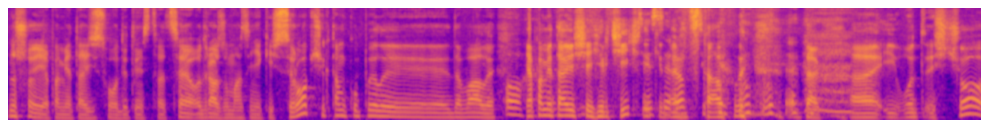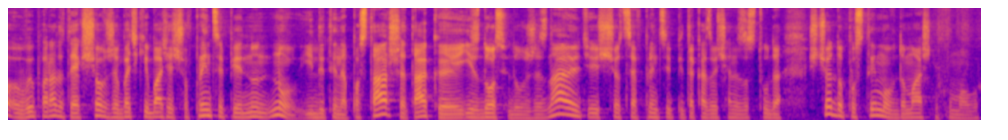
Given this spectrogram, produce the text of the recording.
ну що я пам'ятаю зі свого дитинства? Це одразу в магазині якийсь сиропчик там купили, давали. Ох. Я пам'ятаю ще гірчичники навіть ставили. так. Е, і от що ви порадите, якщо вже батьки бачать, що в принципі, ну, ну і дитина постарше, так, е, і з досвіду вже знають, що це в принципі така звичайна застуда. Що допустимо в домашніх умовах?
